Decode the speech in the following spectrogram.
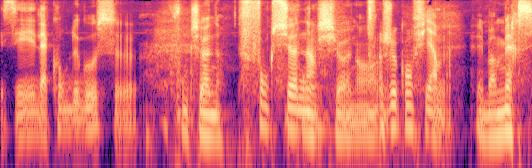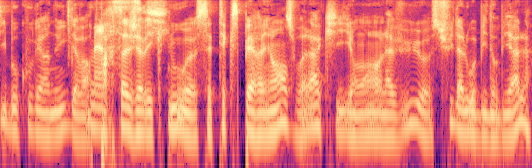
C'est la courbe de Gauss. Euh, fonctionne. Fonctionne. Fonctionne. Hein. Je confirme. Eh ben, merci beaucoup Véronique d'avoir partagé avec nous euh, cette expérience, voilà, qui, on, l'a vu, euh, suit la loi binomiale,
